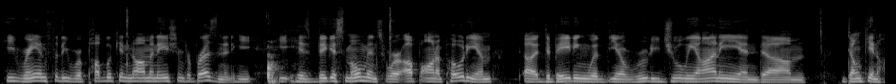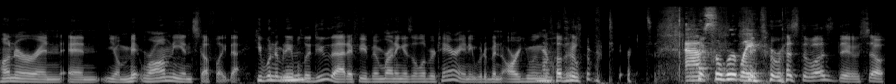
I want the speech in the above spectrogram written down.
He ran for the Republican nomination for president. He, he his biggest moments were up on a podium uh, debating with you know Rudy Giuliani and um, Duncan Hunter and and you know Mitt Romney and stuff like that. He wouldn't have been mm-hmm. able to do that if he'd been running as a libertarian. He would have been arguing no. with other libertarians. Absolutely, like the rest of us do. So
